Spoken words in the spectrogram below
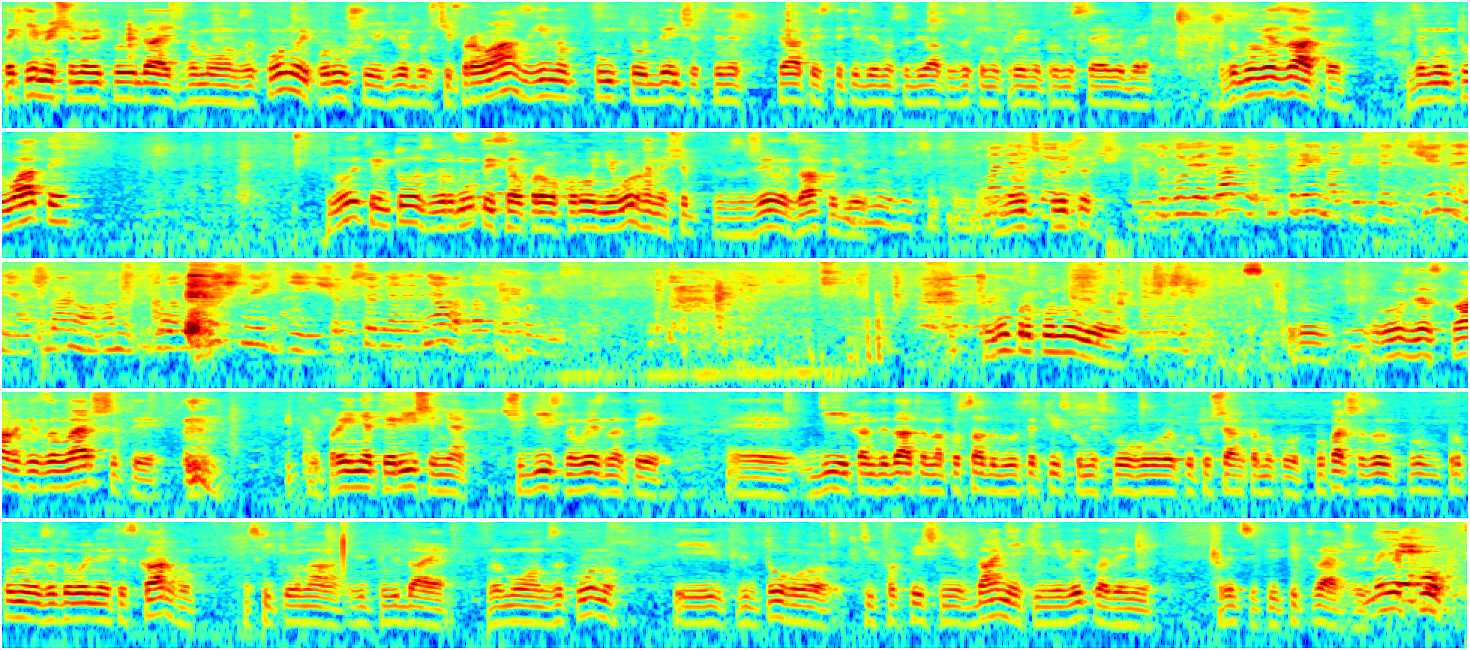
такими, що не відповідають вимогам закону і порушують виборчі права згідно пункту 1 частини 5 статті 99 закону України про місцеві вибори, зобов'язати демонтувати. Ну і крім того, звернутися в правоохоронні органи, щоб вжили заходів. Ми вже це все. Ну, ну, це- І зобов'язати утриматися від вчинення аналогічних дій, щоб сьогодні не зняв, а завтра повісив. Тому пропоную розгляд скарги завершити і прийняти рішення, що дійсно визнати е, дії кандидата на посаду Білоцерківського міського голови Кутушенка Миколи. По-перше, пропоную задовольнити скаргу, оскільки вона відповідає вимогам закону. І крім того, ті фактичні дані, які в ній викладені, в принципі, підтверджують. Ми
